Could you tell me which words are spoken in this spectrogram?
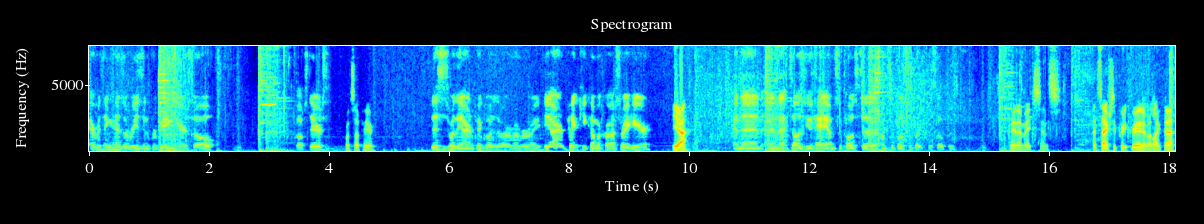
Everything has a reason for being here, so go upstairs. What's up here? This is where the iron pick was, if I remember right. The iron pick you come across right here, Yeah. and then and then that tells you, hey, I'm supposed to I'm supposed to break this open. Okay, that makes sense. That's actually pretty creative. I like that.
